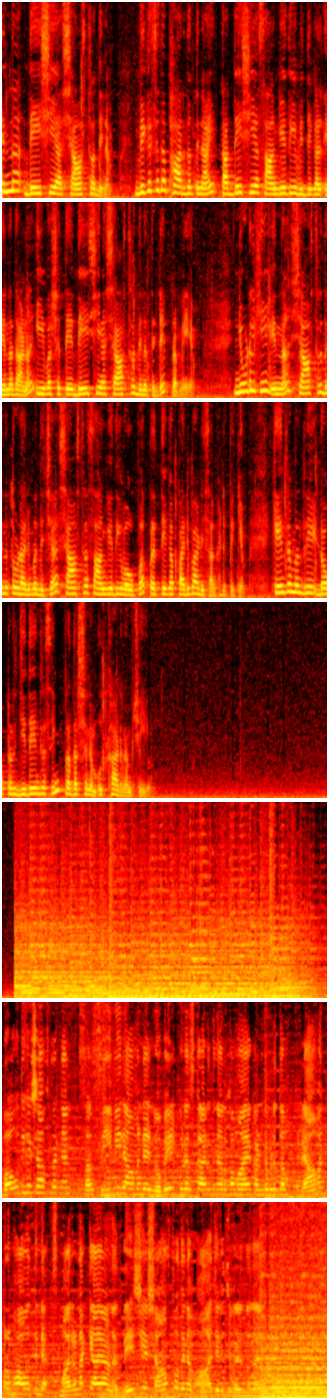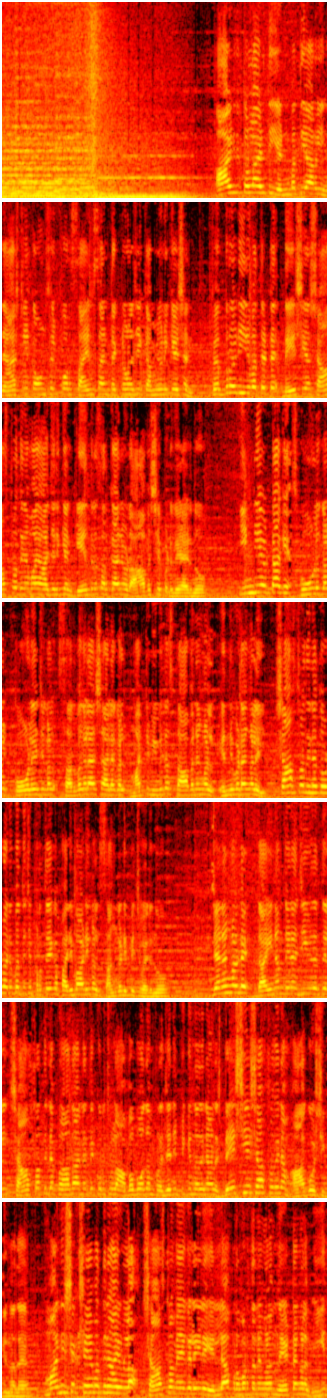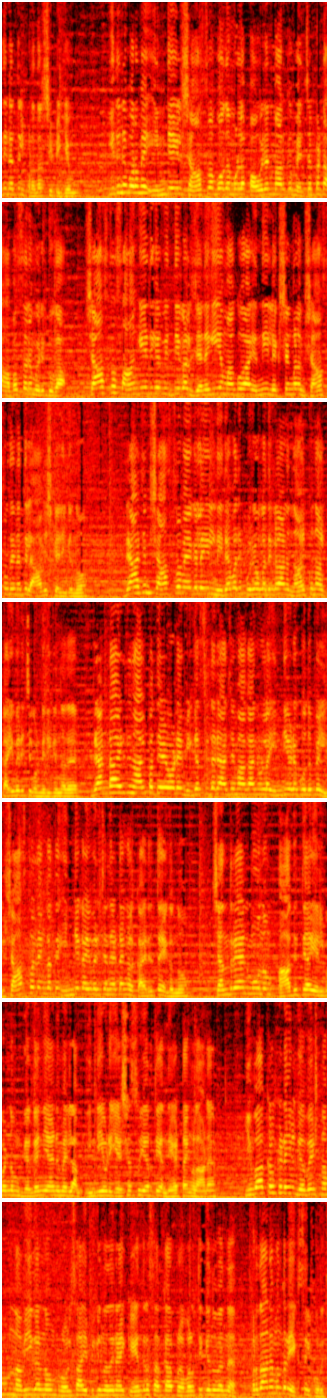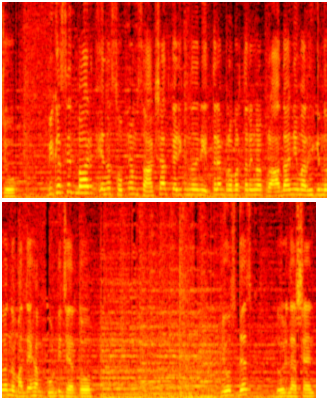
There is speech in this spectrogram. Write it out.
ഇന്ന് ദേശീയ ശാസ്ത്ര ദിനം. വികസിത ഭാരതത്തിനായി തദ്ദേശീയ സാങ്കേതിക വിദ്യകൾ എന്നതാണ് ഈ വർഷത്തെ ദേശീയ ശാസ്ത്ര ദിനത്തിന്റെ പ്രമേയം. ന്യൂഡൽഹിയിൽ ഇന്ന് ശാസ്ത്ര ദിനത്തോടനുബന്ധിച്ച് ശാസ്ത്ര സാങ്കേതിക വകുപ്പ് പ്രത്യേക പരിപാടി സംഘടിപ്പിക്കും. കേന്ദ്രമന്ത്രി ഡോക്ടർ ജിതേന്ദ്ര സിംഗ് പ്രദർശനം ഉദ്ഘാടനം ചെയ്യും. ഭൗതിക ശാസ്ത്രജ്ഞൻ സർ സി വി രാമന്റെ നൊബേൽ പുരസ്കാരത്തിന് അർഹമായ കണ്ടുപിടുത്തം രാമൻ പ്രഭാവത്തിന്റെ സ്മരണയ്ക്കായാണ് ദേശീയ ശാസ്ത്ര ദിനം ആചരിച്ചു വരുന്നത്. ആയിരത്തി തൊള്ളായിരത്തി എൺപത്തിയാറിൽ National Council for Science and Technology Communication ഫെബ്രുവരി ഇരുപത്തെട്ട് ദേശീയ ശാസ്ത്ര ദിനമായി ആചരിക്കാൻ കേന്ദ്ര സർക്കാരിനോട് ആവശ്യപ്പെടുകയായിരുന്നു. ഇന്ത്യയൊട്ടാകെ സ്കൂളുകൾ കോളേജുകൾ സർവകലാശാലകൾ മറ്റ് വിവിധ സ്ഥാപനങ്ങൾ എന്നിവിടങ്ങളിൽ ശാസ്ത്ര ദിനത്തോടനുബന്ധിച്ച് പ്രത്യേക പരിപാടികൾ സംഘടിപ്പിച്ചു വരുന്നു. ജനങ്ങളുടെ ദൈനംദിന ജീവിതത്തിൽ ശാസ്ത്രത്തിന്റെ പ്രാധാന്യത്തെക്കുറിച്ചുള്ള അവബോധം പ്രചരിപ്പിക്കുന്നതിനാണ് ദേശീയ ശാസ്ത്ര ദിനം ആഘോഷിക്കുന്നത്. മനുഷ്യക്ഷേമത്തിനായുള്ള ശാസ്ത്ര മേഖലയിലെ എല്ലാ പ്രവർത്തനങ്ങളും നേട്ടങ്ങളും ഈ ദിനത്തിൽ പ്രദർശിപ്പിക്കും. ഇതിനു പുറമെ ഇന്ത്യയിൽ ശാസ്ത്രബോധമുള്ള പൗരന്മാർക്ക് മെച്ചപ്പെട്ട അവസരമൊരുക്കുക ശാസ്ത്ര സാങ്കേതിക വിദ്യകൾ ജനകീയമാക്കുക എന്നീ ലക്ഷ്യങ്ങളും ശാസ്ത്ര ദിനത്തിൽ ആവിഷ്കരിക്കുന്നു. രാജ്യം ശാസ്ത്ര മേഖലയിൽ നിരവധി പുരോഗതികളാണ് നാൾക്കുനാൾ കൈവരിച്ചുകൊണ്ടിരിക്കുന്നത്. രണ്ടായിരത്തി നാൽപ്പത്തിയേഴോടെ വികസിത രാജ്യമാകാനുള്ള ഇന്ത്യയുടെ കുതിപ്പിൽ ശാസ്ത്രരംഗത്ത് ഇന്ത്യ കൈവരിച്ച നേട്ടങ്ങൾ കരുത്തേകുന്നു. ചന്ദ്രയാൻ മൂന്നും ആദിത്യ എൽവണ്ണും ഗഗൻയാനുമെല്ലാം ഇന്ത്യയുടെ യശസ്സുയർത്തിയ നേട്ടങ്ങളാണ്. യുവാക്കൾക്കിടയിൽ ഗവേഷണവും നവീകരണവും പ്രോത്സാഹിപ്പിക്കുന്നതിനായി കേന്ദ്ര സർക്കാർ പ്രവർത്തിക്കുന്നുവെന്ന് പ്രധാനമന്ത്രി എക്സിൽ കുറിച്ചു. വികസിത് ഭാരത് എന്ന സ്വപ്നം സാക്ഷാത്കരിക്കുന്നതിന് ഇത്തരം പ്രവർത്തനങ്ങൾ പ്രാധാന്യം അർഹിക്കുന്നുവെന്നും അദ്ദേഹം കൂട്ടിച്ചേർത്തു. News desk Doordarshan.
